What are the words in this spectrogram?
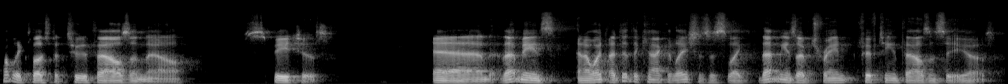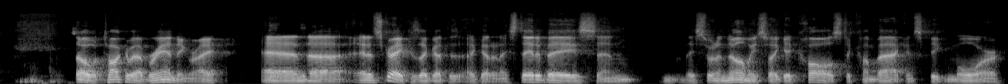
probably close to 2,000 now speeches. And that means, and I, went, I did the calculations, it's like, that means I've trained 15,000 CEOs. So talk about branding, right? And, uh, and it's great because I've got the, I got a nice database and they sort of know me, so I get calls to come back and speak more.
